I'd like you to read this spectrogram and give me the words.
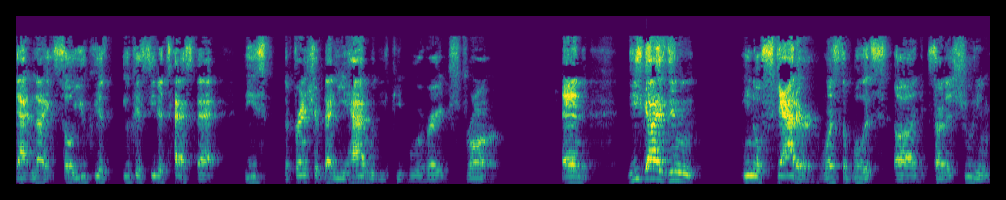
that night, so you could you could see the test that these the friendship that he had with these people were very strong, and these guys didn't, you know, scatter once the bullets uh, started shooting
